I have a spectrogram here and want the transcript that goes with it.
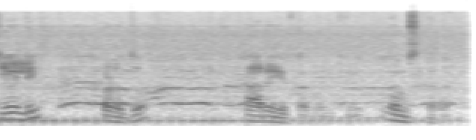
ಕೇಳಿ ಪಡೆದು ಆರೋಗ್ಯ ತಗೊಳ್ತೀವಿ. ನಮಸ್ಕಾರ.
